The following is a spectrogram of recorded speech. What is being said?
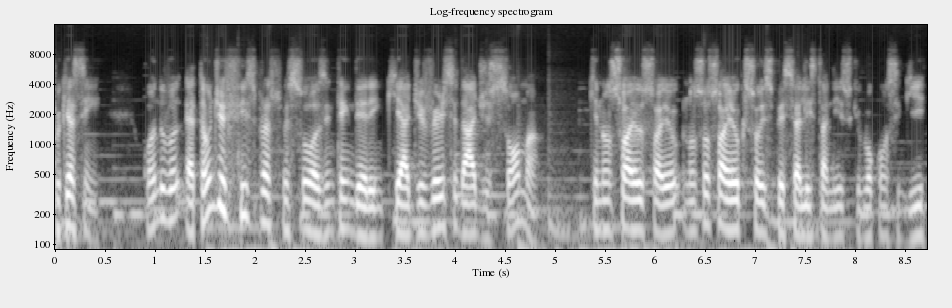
Porque assim, quando é tão difícil para as pessoas entenderem que a diversidade soma, que não só eu, só eu, não sou só eu que sou especialista nisso que vou conseguir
